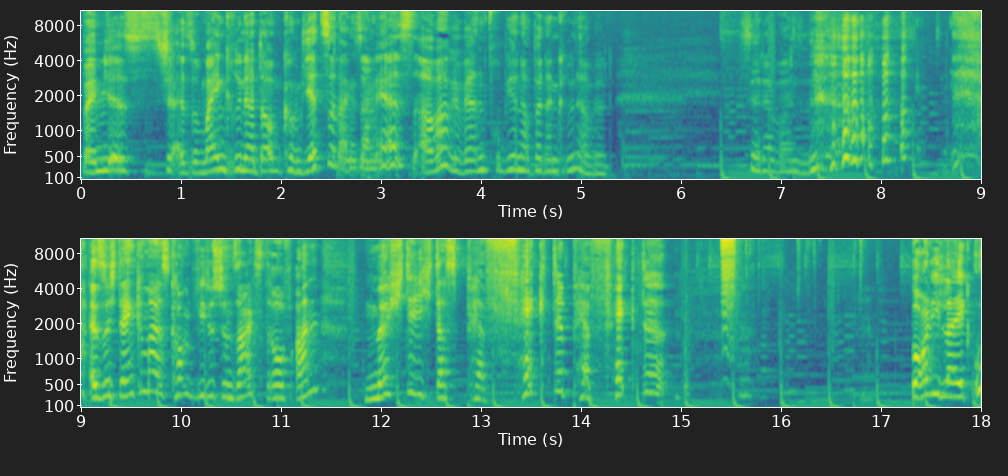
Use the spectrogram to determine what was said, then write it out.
Bei mir ist, also mein grüner Daumen kommt jetzt so langsam erst, aber wir werden probieren, ob er dann grüner wird. ist ja der Wahnsinn. also ich denke mal, es kommt, wie du schon sagst, drauf an, möchte ich das perfekte, perfekte Body-like, uh,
